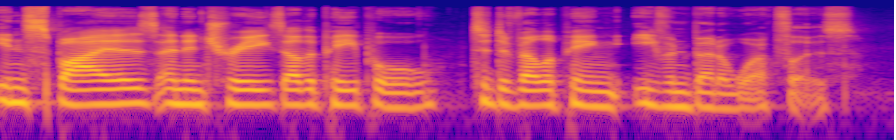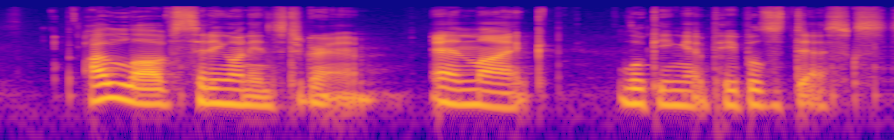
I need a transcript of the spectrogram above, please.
inspires and intrigues other people to developing even better workflows. I love sitting on Instagram and like looking at people's desks.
